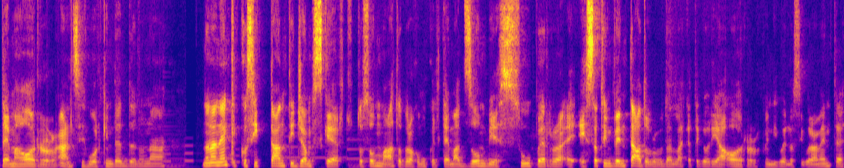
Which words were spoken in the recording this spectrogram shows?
tema horror. Anzi, Walking Dead non ha non ha neanche così tanti jump scare, tutto sommato, però comunque il tema zombie è super, è, è stato inventato proprio dalla categoria horror, quindi quello sicuramente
